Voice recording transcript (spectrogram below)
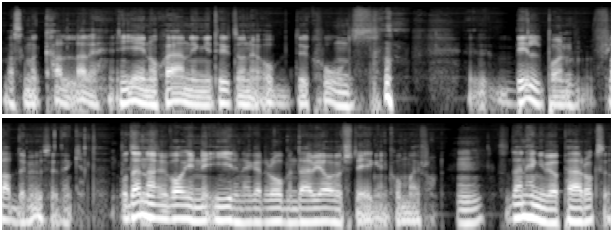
vad ska man kalla det? En genomskärning typ en obduktionsbild på en fladdermus helt enkelt. Och den var inne i den här garderoben där jag har hört stegen komma ifrån. Mm. Så den hänger vi upp här också.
